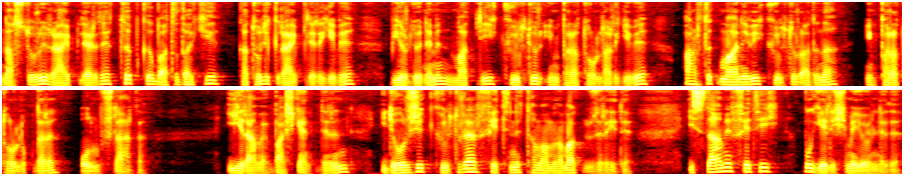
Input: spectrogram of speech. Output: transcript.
Nasturi rahipleri de tıpkı batıdaki Katolik rahipleri gibi bir dönemin maddi kültür imparatorları gibi artık manevi kültür adına imparatorlukları olmuşlardı. İran ve başkentlerin ideolojik kültürel fethini tamamlamak üzereydi. İslami fetih bu gelişmeyi önledi.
